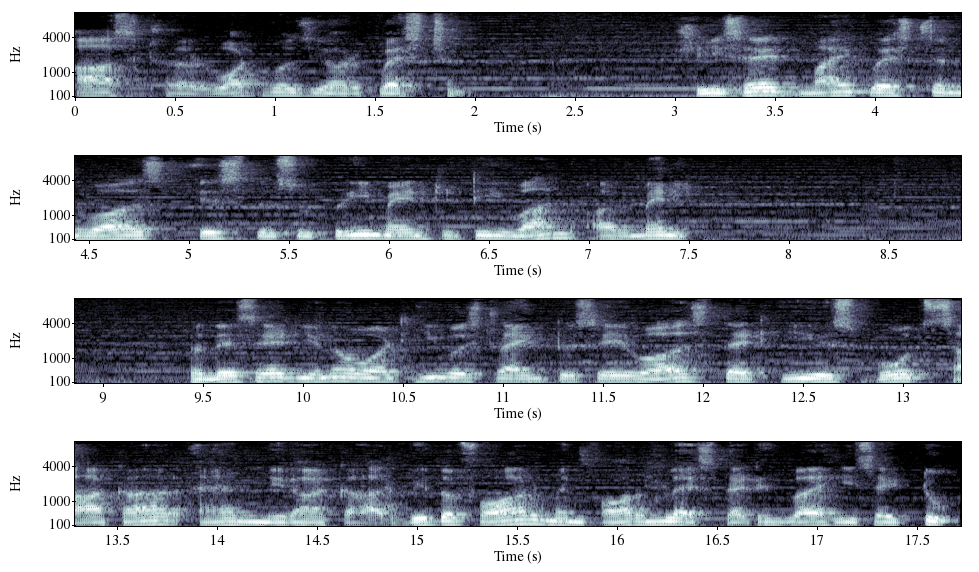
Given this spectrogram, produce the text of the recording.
asked her, What was your question? She said, My question was, Is the Supreme Entity one or many? So they said, you know what he was trying to say was that he is both Sakar and Nirakar, with a form and formless. That is why he said two.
